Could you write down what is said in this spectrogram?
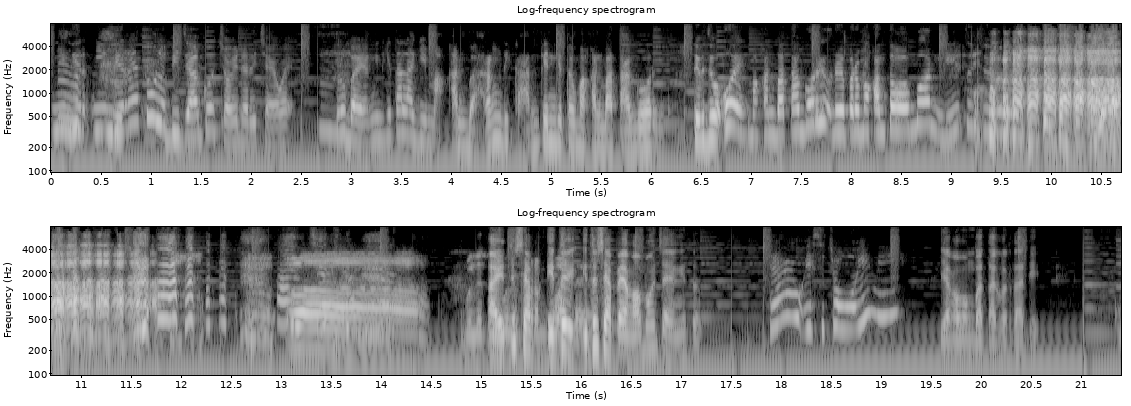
nyindir nyindirnya tuh lebih jago coy dari cewek. Lu bayangin kita lagi makan bareng di kantin gitu makan batagor gitu. Tiba-tiba, "Woi, makan batagor yuk daripada makan tomon." gitu cuy. Wah. Mulutnya Ah itu mulut siapa itu ya. itu siapa yang ngomong cah yang itu? Cewek isi cowok ini Yang ngomong Batagor tadi.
